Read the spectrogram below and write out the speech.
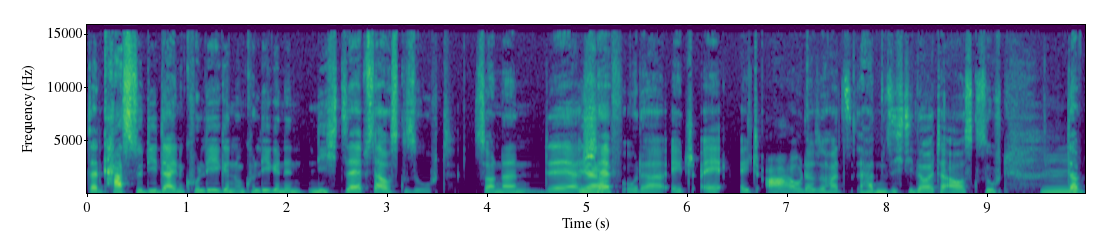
dann hast du die deine Kolleginnen und Kolleginnen nicht selbst ausgesucht. sondern der Ja. Chef oder HR oder so hat, haben sich die Leute ausgesucht. Mhm. Da,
